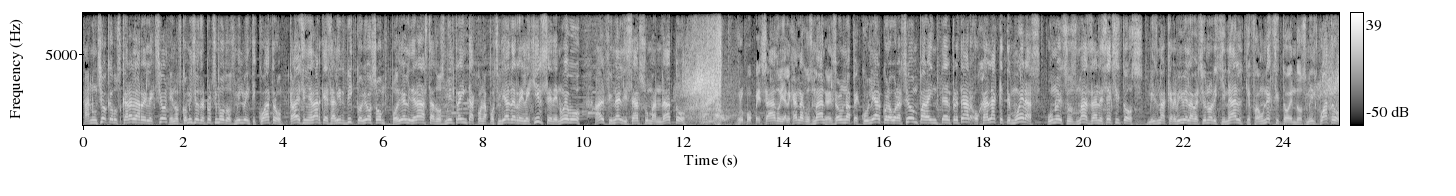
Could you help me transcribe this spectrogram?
anunció que buscará la reelección en los comicios del próximo 2024. Cabe señalar que salir victorioso podría liderar hasta 2030 con la posibilidad de reelegirse de nuevo al finalizar su mandato. Grupo Pesado y Alejandra Guzmán realizaron una peculiar colaboración para interpretar Ojalá que te mueras, uno de sus más grandes éxitos, misma que revive la versión original que fue un éxito en 2004.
